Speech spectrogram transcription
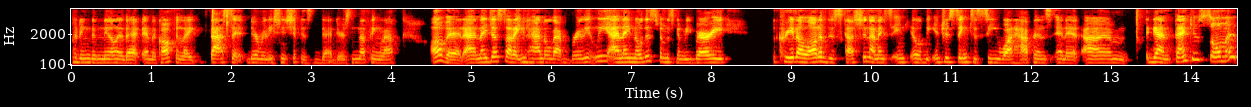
putting the nail in that in the coffin. Like that's it, their relationship is dead. There's nothing left of it, and I just thought that you handled that brilliantly. And I know this film is going to be very create a lot of discussion and it's, it'll be interesting to see what happens in it. Um, again, thank you so much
